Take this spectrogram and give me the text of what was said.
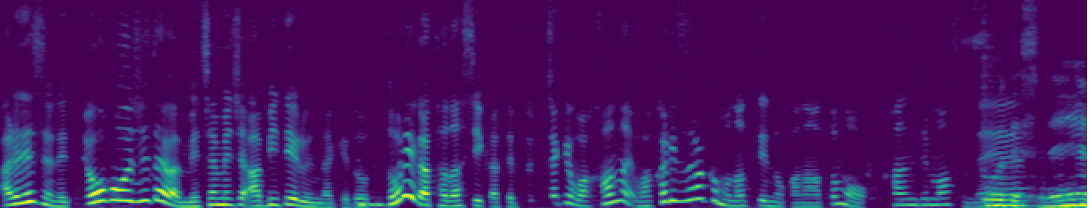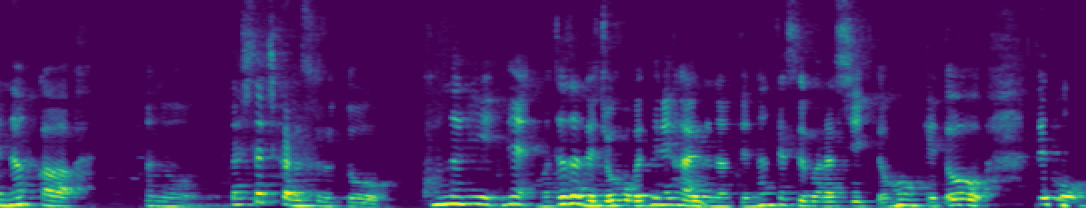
あれですよね情報自体はめちゃめちゃ浴びてるんだけど、うん、どれが正しいかってぶっちゃけ分かんない分かりづらくもなってるのかなとも感じますね。そうですね。なんかあの私たちからするとこんなにね、まあ、ただで情報が手に入るなんてなんて素晴らしいって思うけどでも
